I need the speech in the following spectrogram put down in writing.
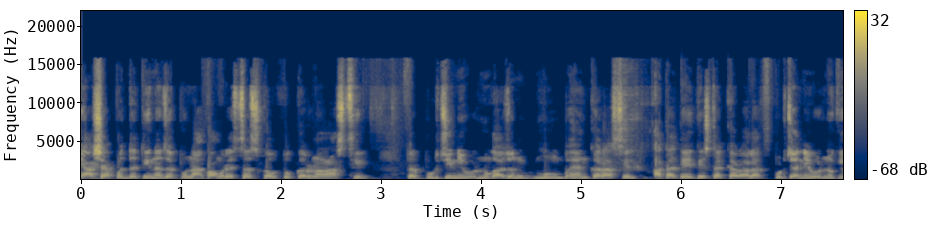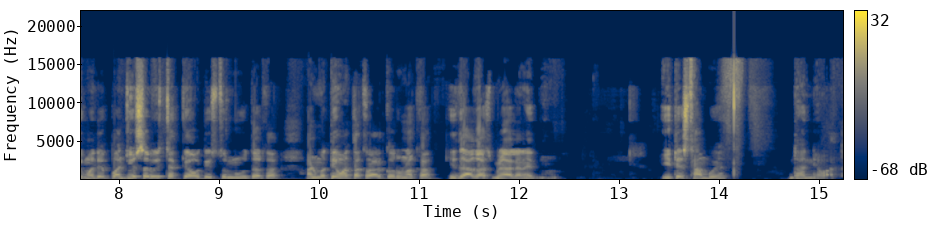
अशा पद्धतीनं जर पुन्हा काँग्रेसचंच कौतुक करणार असतील तर पुढची निवडणूक अजून भयंकर असेल. आता तेहतीस टक्क्यावर आलात पुढच्या निवडणुकीमध्ये पंचवीस सव्वीस टक्क्यावरतीच तुम्ही उतरता आणि मग तेव्हा तक्रार करू नका की जागाच मिळाल्या नाहीत म्हणून. इथेच थांबूया. धन्यवाद.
